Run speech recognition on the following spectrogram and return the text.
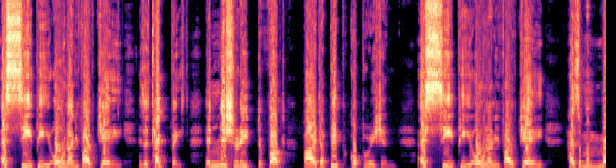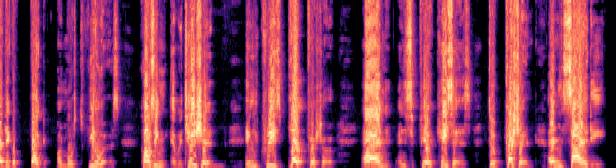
SCP-095-J is a typeface initially developed by the Beep Corporation. SCP-095-J has a mimetic effect on most viewers, causing irritation, increased blood pressure, and, in severe cases, depression, anxiety,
